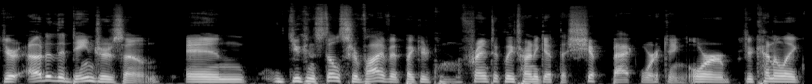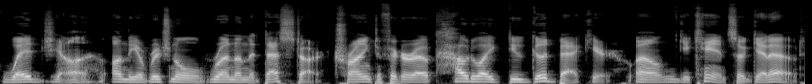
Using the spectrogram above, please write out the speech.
You're out of the danger zone and you can still survive it, but you're frantically trying to get the ship back working. Or you're kind of like Wedge uh, on the original run on the Death Star, trying to figure out how do I do good back here? Well, you can't, so get out.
